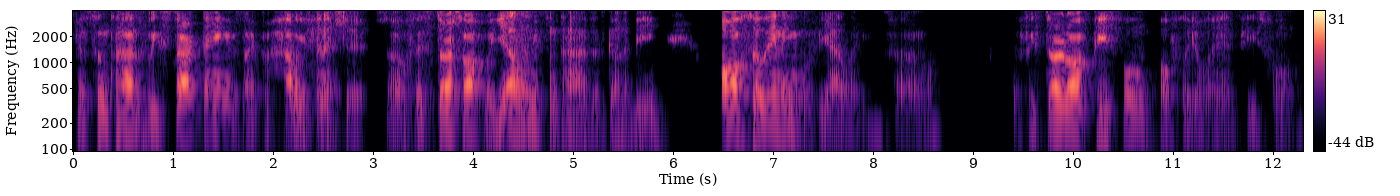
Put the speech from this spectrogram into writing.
Because sometimes we start things like how we finish it. So if it starts off with yelling, sometimes it's going to be also ending with yelling. So if we start off peaceful, hopefully it will end peaceful.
